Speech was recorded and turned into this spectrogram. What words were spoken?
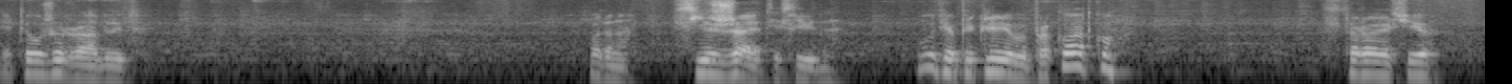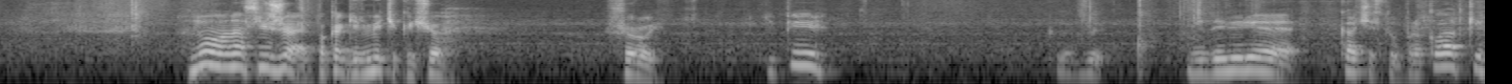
Это уже радует. Вот она, съезжает, если видно. Вот я приклеиваю прокладку. Стараюсь ее. Но она съезжает, пока герметик еще сырой. Теперь, как бы, не доверяя качеству прокладки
